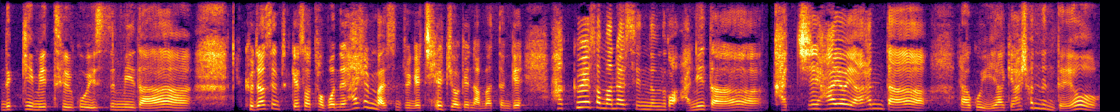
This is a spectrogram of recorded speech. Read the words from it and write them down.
느낌이 들고 있습니다. 교장 선생님께서 저번에 하신 말씀 중에 제일 기억에 남았던 게 학교에서만 할 수 있는 거 아니다. 같이 하여야 한다라고 이야기하셨는데요.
